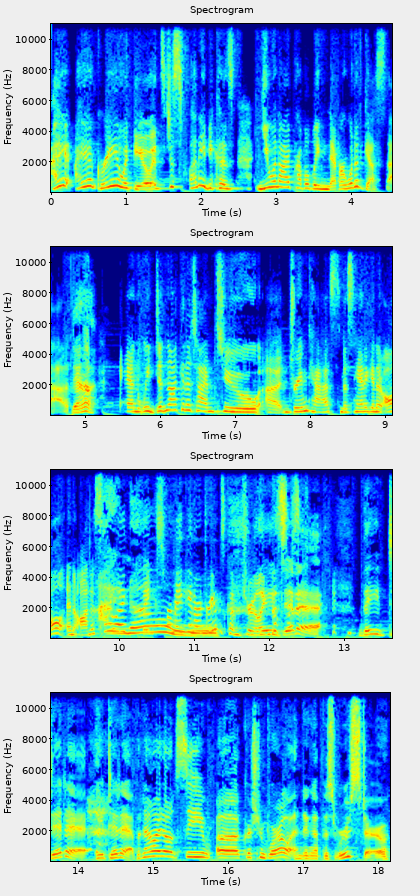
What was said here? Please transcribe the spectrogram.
I, I agree with you. It's just funny because you and I probably never would have guessed that. Yeah. And we did not get a time to uh, Dreamcast Miss Hannigan at all. And honestly, like, thanks for making our dreams come true. Like, they did is- it. They did it. They did it. But now I don't see uh, Christian Borle ending up as Rooster.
